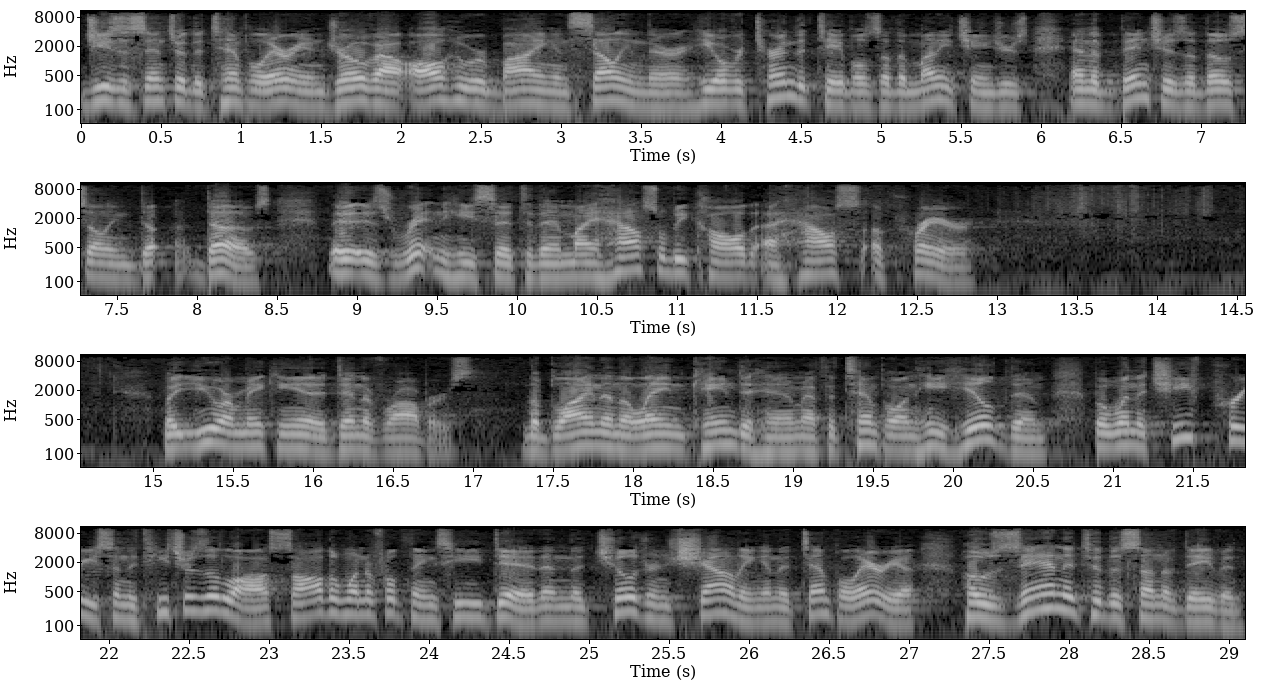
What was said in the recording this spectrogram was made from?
Jesus entered the temple area and drove out all who were buying and selling there. He overturned the tables of the money changers and the benches of those selling doves. It is written, he said to them, My house will be called a house of prayer, but you are making it a den of robbers. The blind and the lame came to him at the temple, and he healed them. But when the chief priests and the teachers of the law saw the wonderful things he did, and the children shouting in the temple area, Hosanna to the Son of David,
